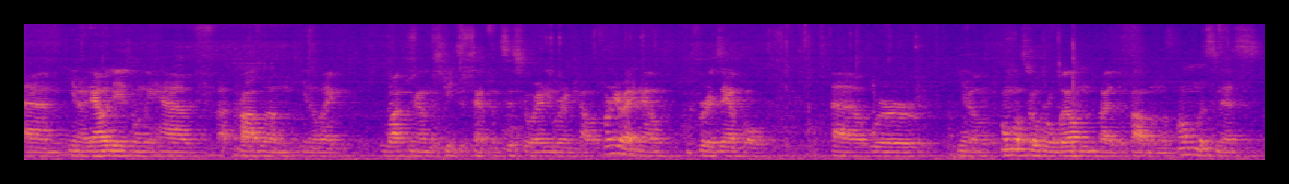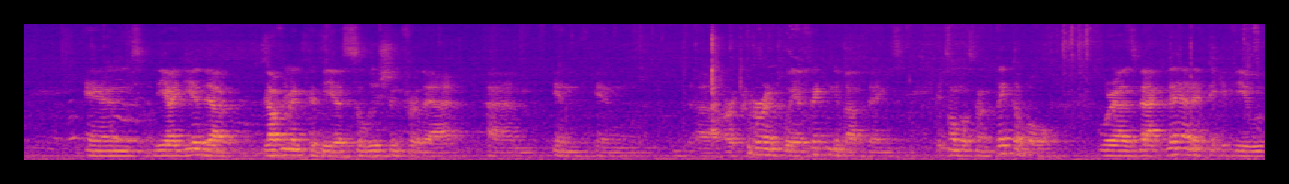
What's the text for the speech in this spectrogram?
Um, you know, nowadays when we have a problem, you know, like walking around the streets of San Francisco or anywhere in California right now, for example, uh, we're, you know, almost overwhelmed by the problem of homelessness. And the idea that government could be a solution for that um, in, in uh, our current way of thinking about things, it's almost unthinkable. Whereas back then, I think if you,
